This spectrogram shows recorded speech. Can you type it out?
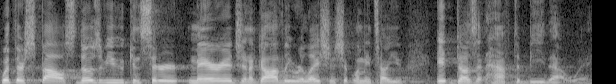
with their spouse. Those of you who consider marriage and a godly relationship, let me tell you, it doesn't have to be that way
